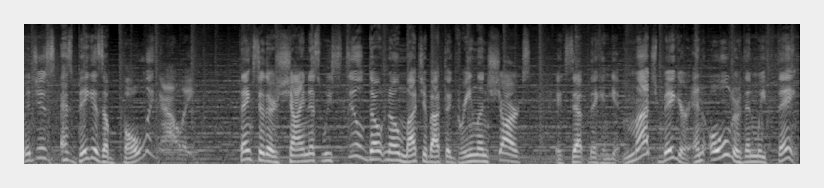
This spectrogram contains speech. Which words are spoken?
which is as big as a bowling alley. Thanks to their shyness, we still don't know much about the Greenland sharks, except they can get much bigger and older than we think.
